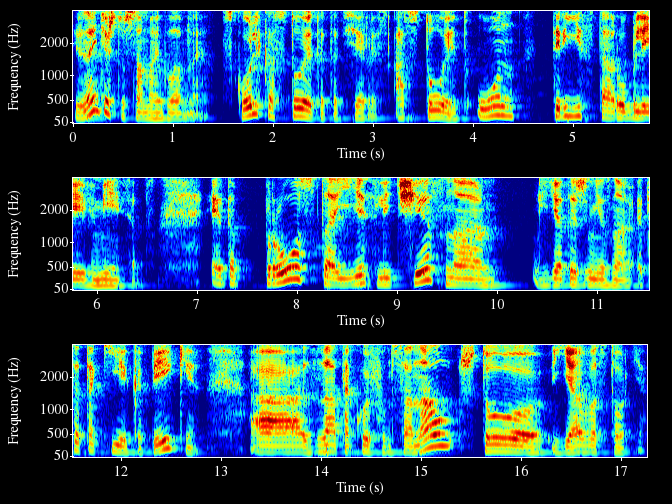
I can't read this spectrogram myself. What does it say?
И знаете, что самое главное? Сколько стоит этот сервис? А стоит он 300 рублей в месяц. Это просто, если честно, я даже не знаю, это такие копейки а, за такой функционал, что я в восторге.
